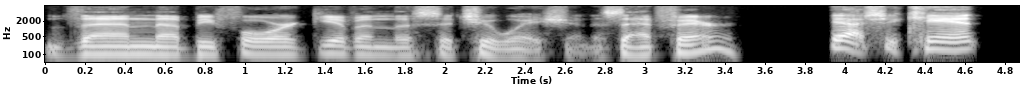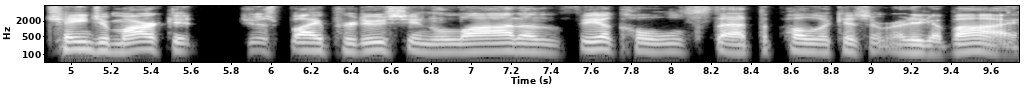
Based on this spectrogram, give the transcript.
than uh, before, given the situation. Is that fair? Yes, you can't change a market just by producing a lot of vehicles that the public isn't ready to buy.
